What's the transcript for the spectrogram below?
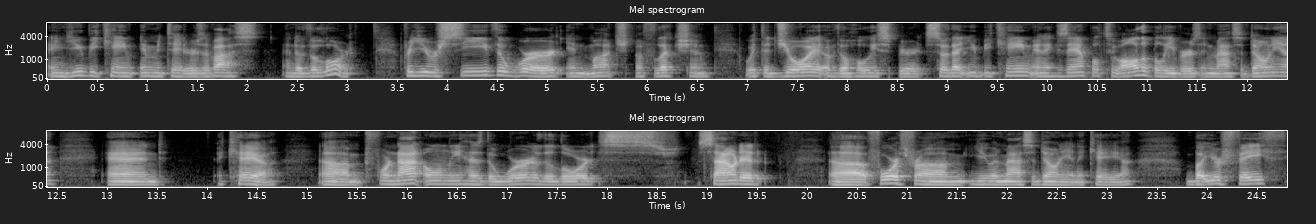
and you became imitators of us and of the Lord. For you received the word in much affliction with the joy of the Holy Spirit, so that you became an example to all the believers in Macedonia and Achaia. Um, for not only has the word of the Lord s- sounded uh, forth from you in Macedonia and Achaia, but your faith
